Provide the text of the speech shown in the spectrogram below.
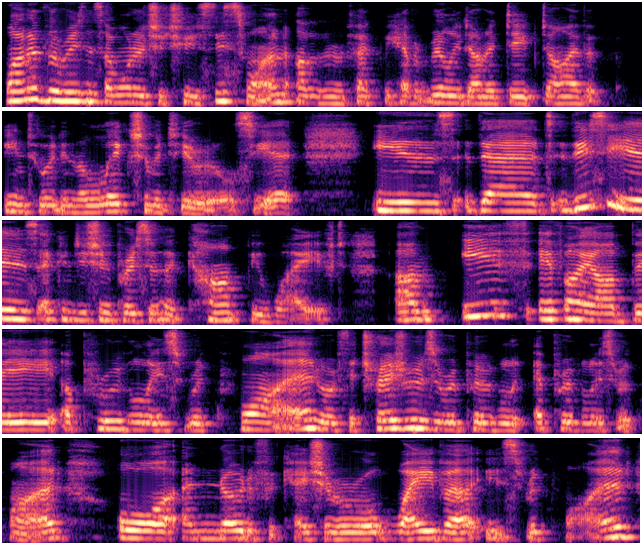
One of the reasons I wanted to choose this one, other than the fact we haven't really done a deep dive into it in the lecture materials yet, is that this is a condition precedent that can't be waived. Um, if FIRB approval is required, or if the Treasurer's approval, approval is required, or a notification or a waiver is required,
